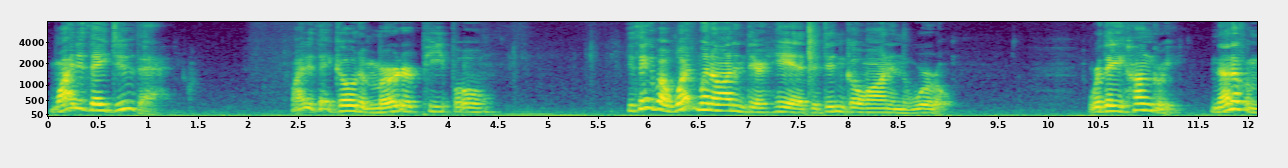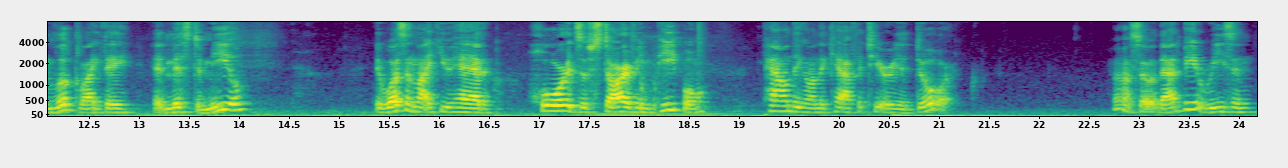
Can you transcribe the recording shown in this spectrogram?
why did they do that? Why did they go to murder people? You think about what went on in their head that didn't go on in the world. Were they hungry? None of them looked like they had missed a meal. It wasn't like you had hordes of starving people pounding on the cafeteria door. Oh, so that'd be a reason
